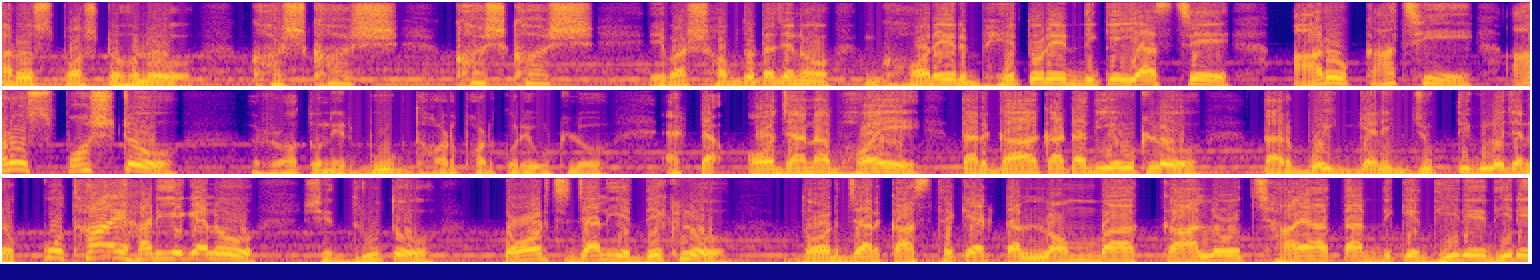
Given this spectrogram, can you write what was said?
আরও স্পষ্ট হল, খসখস খসখস। এবার শব্দটা যেন ঘরের ভেতরের দিকেই আসছে, আরও কাছে, আরও স্পষ্ট। রতনের বুক ধড়ফড় করে উঠল, একটা অজানা ভয়ে তার গা কাটা দিয়ে উঠল তার বৈজ্ঞানিক যুক্তিগুলো যেন কোথায় হারিয়ে গেল, সে দ্রুত টর্চ জ্বালিয়ে দেখল, দরজার কাছ থেকে একটা লম্বা কালো ছায়া তার দিকে ধীরে ধীরে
